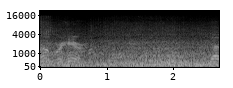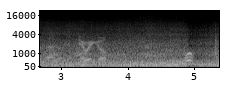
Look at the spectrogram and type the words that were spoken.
Oh, we're here. Here we go. Oh.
